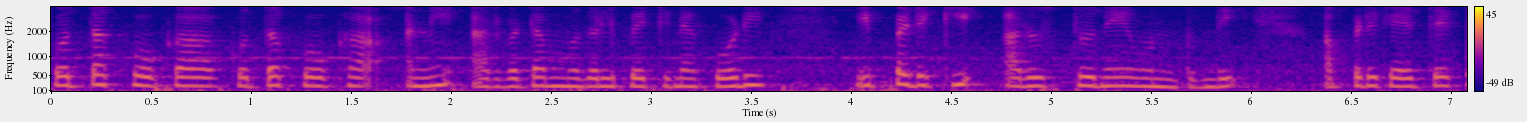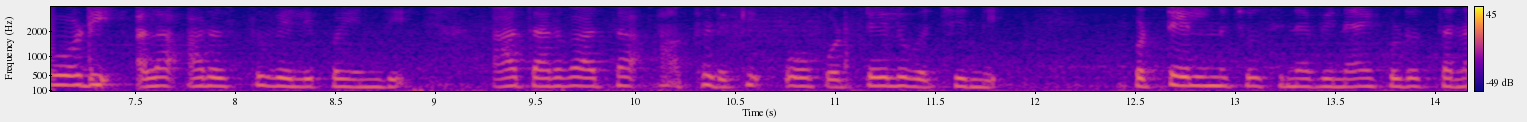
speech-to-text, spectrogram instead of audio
కొత్త కోక కొత్త కోక అని అరవటం మొదలుపెట్టిన కోడి ఇప్పటికీ అరుస్తూనే ఉంటుంది. అప్పటికైతే కోడి అలా అరుస్తూ వెళ్ళిపోయింది. ఆ తర్వాత అక్కడికి ఓ పొట్టేలు వచ్చింది. పొట్టేలను చూసిన వినాయకుడు తన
